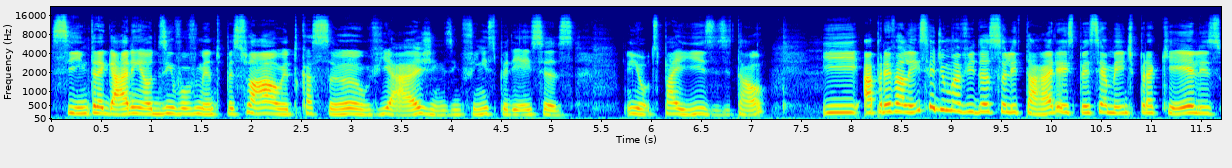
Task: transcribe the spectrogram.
se entregarem ao desenvolvimento pessoal, educação, viagens, enfim, experiências em outros países e tal. E a prevalência de uma vida solitária, especialmente para aqueles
